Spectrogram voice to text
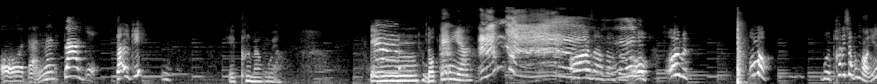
어, 나는 딸기. 딸기? 응. 애플 망고야. 땡. 너 땡이야. 아, 알았어, 알았어, 알았어. 어, 어머. 엄마. 뭐야, 파리 잡은 거 아니야?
